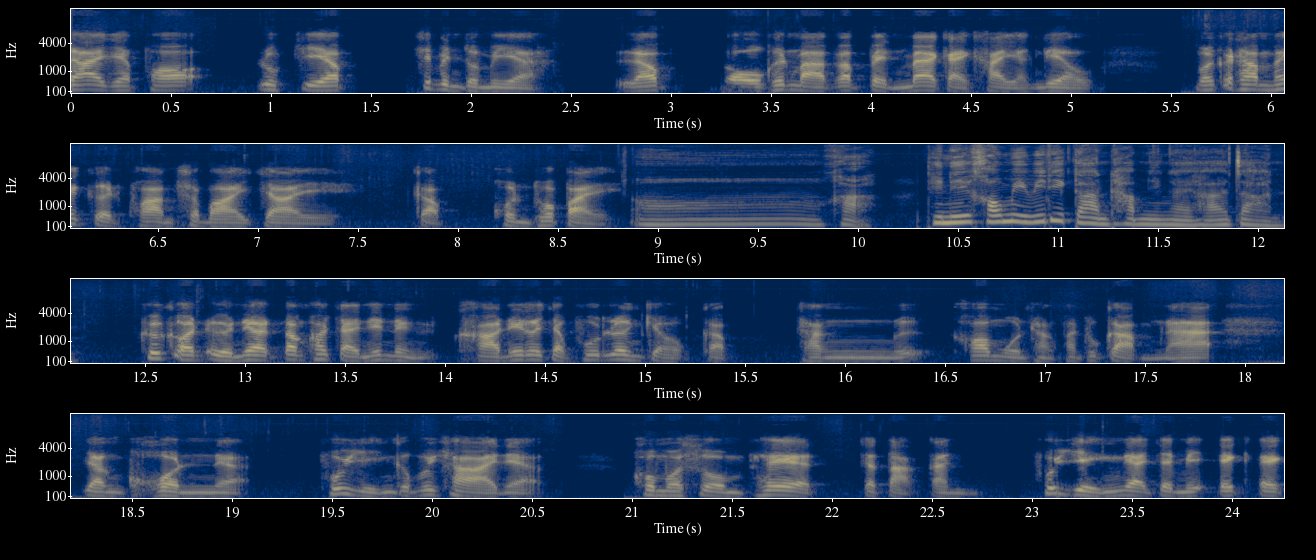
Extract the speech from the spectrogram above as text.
ได้เฉพาะลูกเจี๊ยบที่เป็นตัวเมีย แล้วโตขึ้นมาก็เป็นแม่ไก่ไข่อย่างเดียว มันก็ทำให้เกิดความสบายใจกับคนทั่วไป อ๋อ ค่ะ ทีนี้เขามีวิธีการทำยังไงคะอาจารย์ คือก่อนอื่นเนี่ยต้องเข้าใจนิดหนึ่งคราวนี้เราจะพูดเรื่องเกี่ยวกับทางข้อมูลทางพันธุกรรมนะฮะ อย่างคนเนี่ยผู้หญิงกับผู้ชายเนี่ยโครโมโซมเพศจะต่างกัน ผู้หญิงเนี่ยจะมี XX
